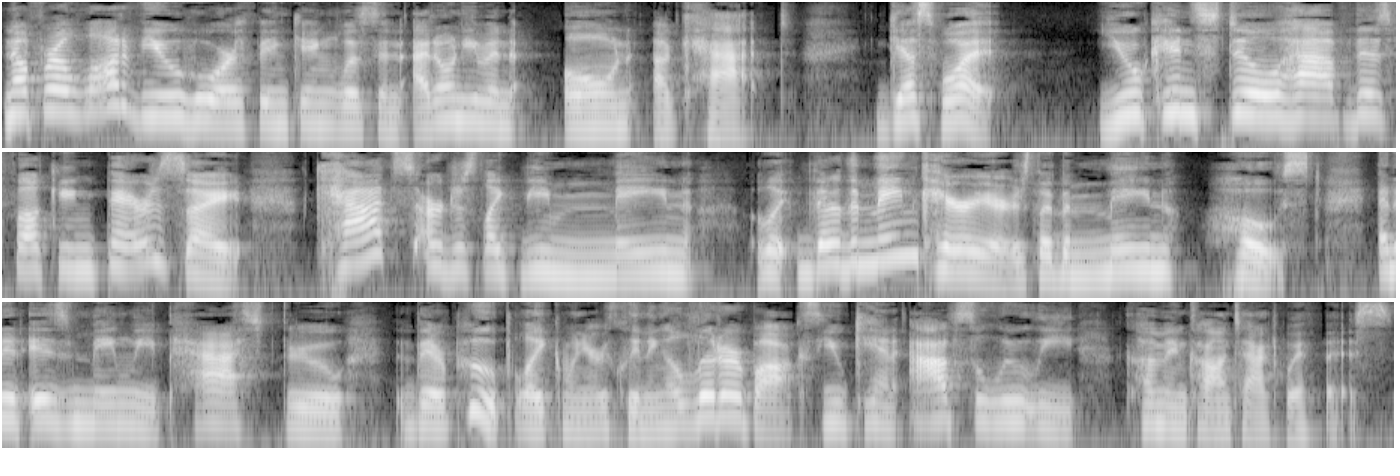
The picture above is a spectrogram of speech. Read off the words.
Now, for a lot of you who are thinking, listen, I don't even own a cat. Guess what? You can still have this fucking parasite. Cats are just like the main like they're the main carriers, they're the main host, and it is mainly passed through their poop. Like when you're cleaning a litter box, you can absolutely come in contact with this.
